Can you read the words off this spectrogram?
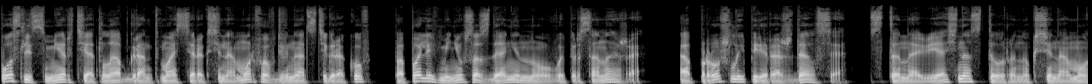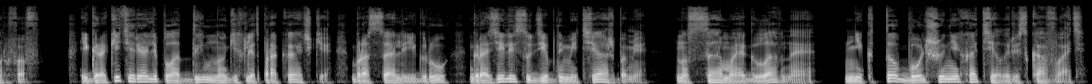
После смерти от лап грандмастера ксеноморфов 12 игроков попали в меню создания нового персонажа, а прошлый перерождался, становясь на сторону ксеноморфов. Игроки теряли плоды многих лет прокачки, бросали игру, грозили судебными тяжбами, но самое главное, никто больше не хотел рисковать.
